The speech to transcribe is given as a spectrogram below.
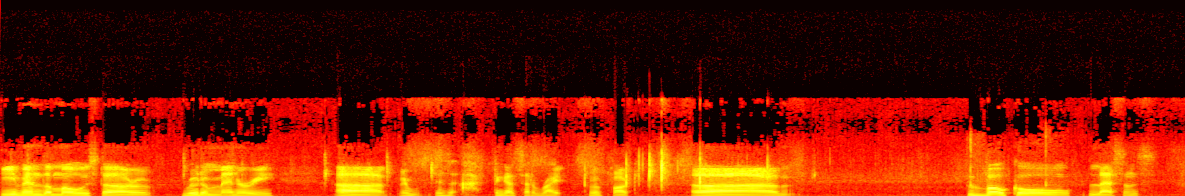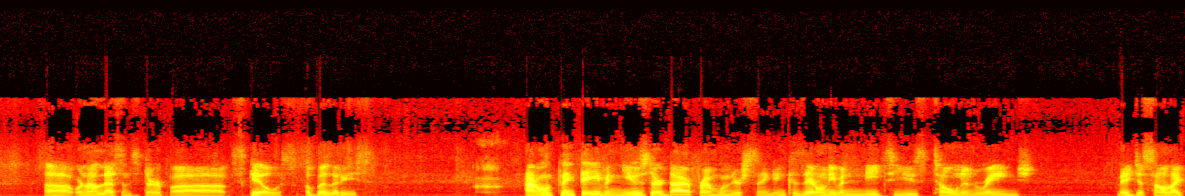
even the most uh, rudimentary. Uh, is it, I think I said it right. Oh, fuck. Um vocal lessons, uh, or not lessons, derp, uh, skills, abilities. I don't think they even use their diaphragm when they're singing because they don't even need to use tone and range. They just sound like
